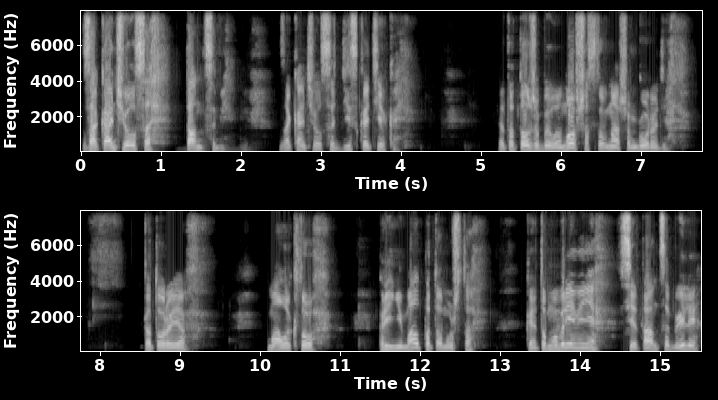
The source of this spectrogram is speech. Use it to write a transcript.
заканчивался танцами, заканчивался дискотекой. Это тоже было новшество в нашем городе, которое мало кто принимал, потому что к этому времени все танцы были,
